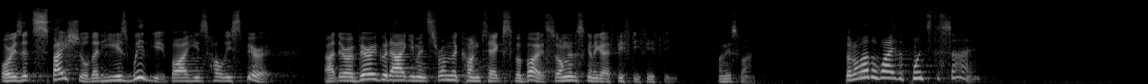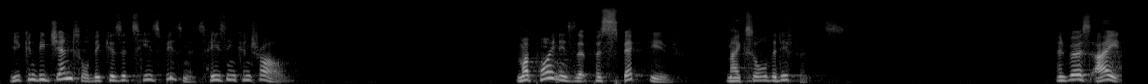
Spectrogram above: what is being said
Or is it spatial, that he is with you by his Holy Spirit? Uh, there are very good arguments from the context for both, so I'm just going to go 50 50. on this one. But either way, the point's the same. You can be gentle because it's his business, he's in control. My point is that perspective makes all the difference. And verse 8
